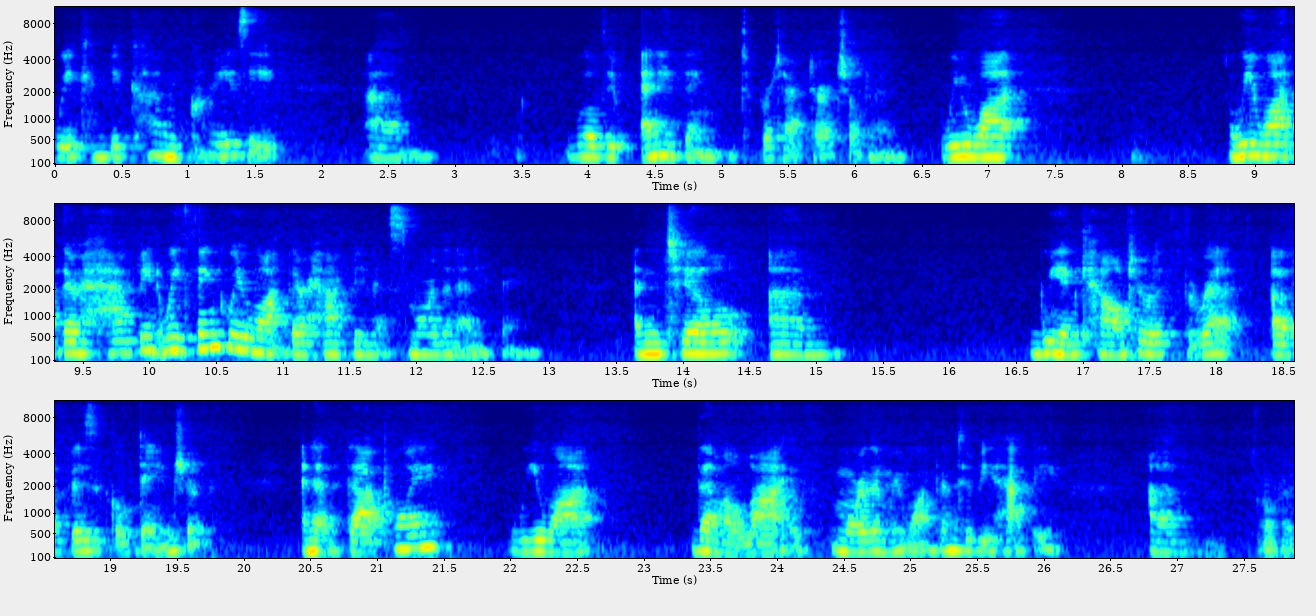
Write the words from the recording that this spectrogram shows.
we can become crazy. Um, we'll do anything to protect our children. We want we want their happy we think we want their happiness more than anything until um, we encounter a threat of physical danger. And at that point we want them alive more than we want them to be happy. Um, okay.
